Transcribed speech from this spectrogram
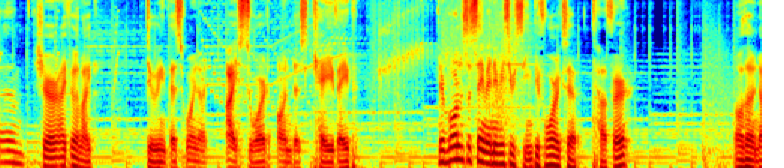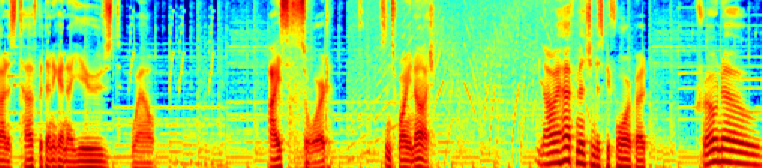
Um, sure, I feel like doing this. Why not Ice Sword on this cave ape? They're more or less the same enemies you've seen before, except tougher. Although not as tough, but then again I used, well, Ice Sword. Since why not? Now I have mentioned this before, but Chrono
